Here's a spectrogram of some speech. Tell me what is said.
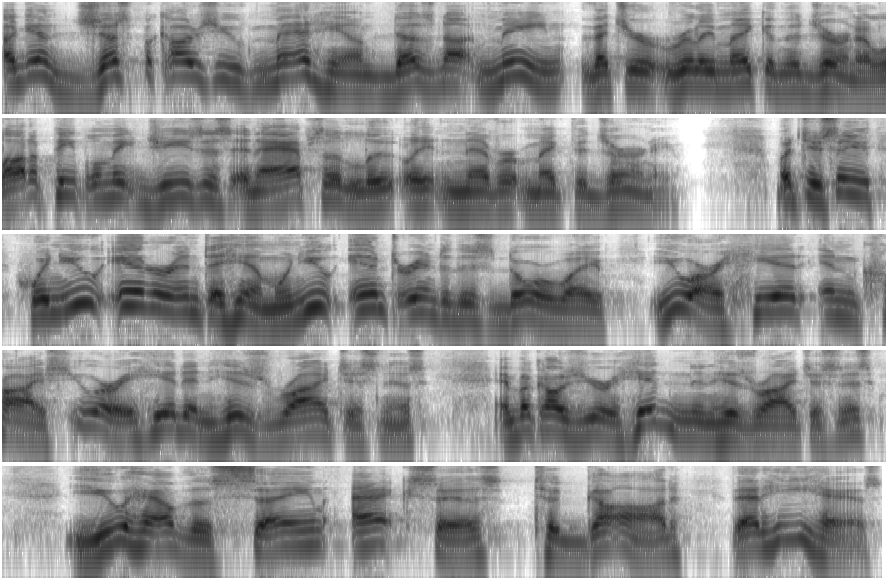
Again, just because you've met Him does not mean that you're really making the journey. A lot of people meet Jesus and absolutely never make the journey. But you see, when you enter into Him, when you enter into this doorway, you are hid in Christ. You are hid in His righteousness. And because you're hidden in His righteousness, you have the same access to God that He has.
